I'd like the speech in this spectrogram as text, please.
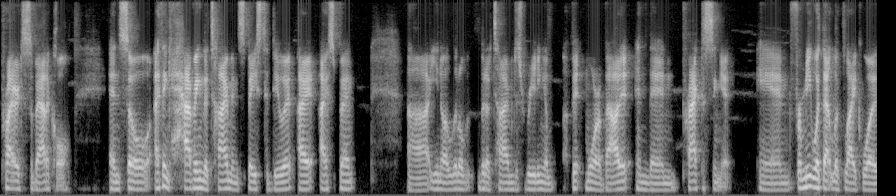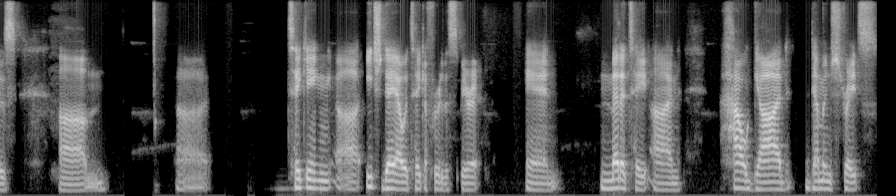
prior to sabbatical. And so i think having the time and space to do it i i spent uh, you know, a little bit of time just reading a, a, bit more about it and then practicing it. And for me, what that looked like was um, uh, taking uh, each day, I would take a fruit of the Spirit and meditate on how God demonstrates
